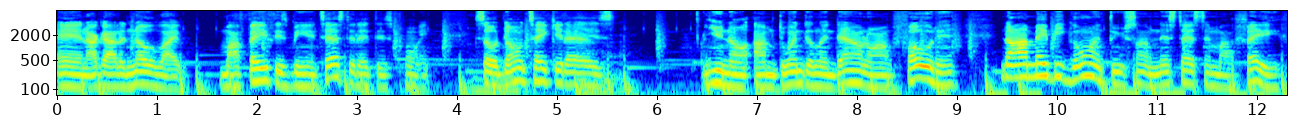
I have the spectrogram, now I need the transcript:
and I gotta know like my faith is being tested at this point. So don't take it as you know, I'm dwindling down or I'm folding. No, I may be going through something that's testing my faith.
